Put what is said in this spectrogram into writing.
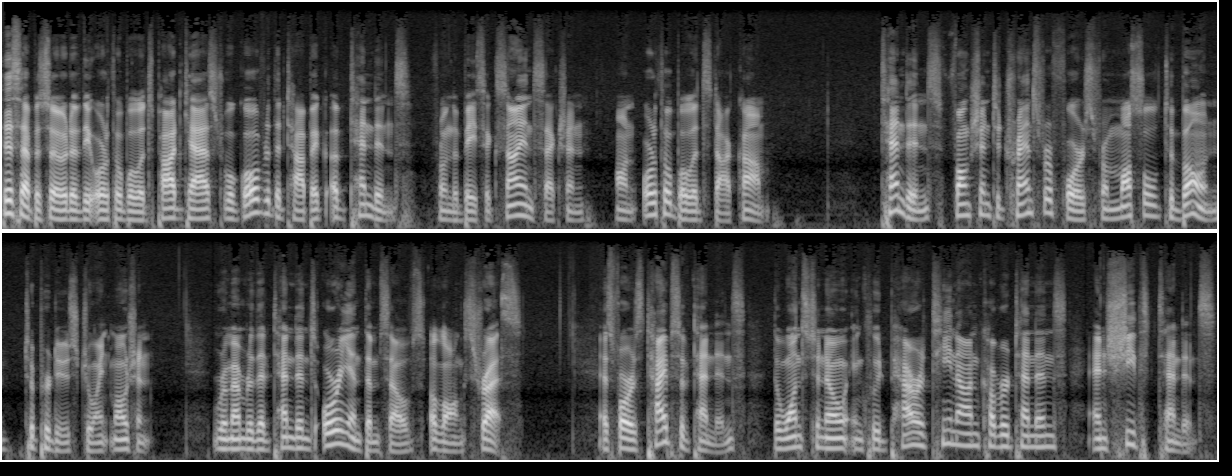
This episode of the OrthoBullets podcast will go over the topic of tendons from the basic science section on orthobullets.com. Tendons function to transfer force from muscle to bone to produce joint motion. Remember that tendons orient themselves along stress. As far as types of tendons, the ones to know include paratenon covered tendons and sheathed tendons.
